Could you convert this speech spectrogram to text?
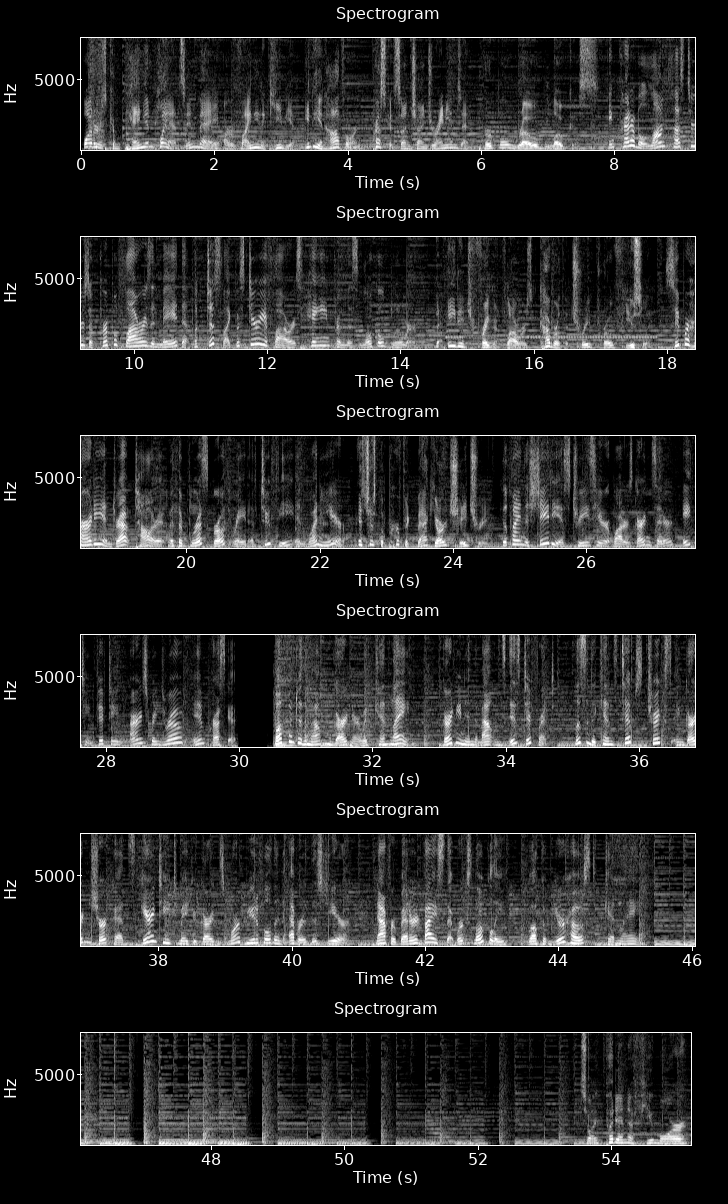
Waters' companion plants in May are vining akebia, Indian hawthorn, Prescott sunshine geraniums, and purple robe locusts. Incredible long clusters of purple flowers in May that look just like wisteria flowers hanging from this local bloomer. The 8 inch fragrant flowers cover the tree profusely. Super hardy and drought tolerant with a brisk growth rate of two feet in one year. It's just the perfect backyard shade tree. You'll find the shadiest trees here at Waters Garden Center, 1815 Iron Springs Road in Prescott. Welcome to the Mountain Gardener with Ken Lane. Gardening in the mountains is different. Listen to Ken's tips, tricks, and garden shortcuts guaranteed to make your gardens more beautiful than ever this year. Now, for better advice that works locally, welcome your host, Ken Lane. So I've put in a few more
